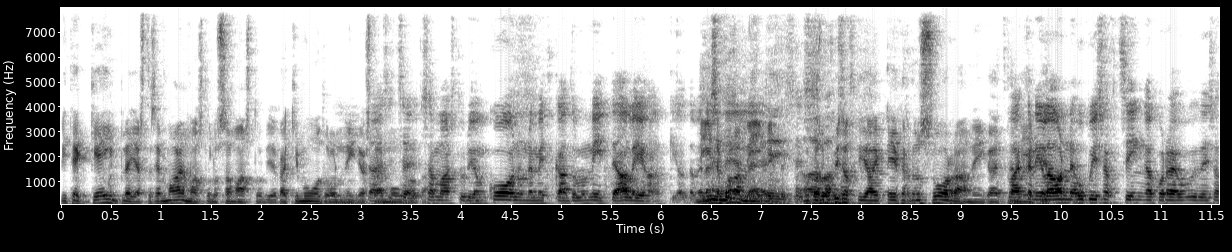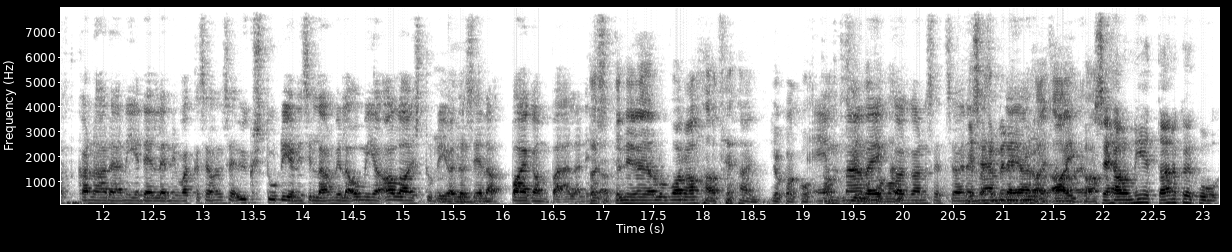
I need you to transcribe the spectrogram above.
itse gameplayasta se maailma on tullut sama studio, kaikki muu on tullut Tai jostain sitten se muualta. sama studio on koonnut ne, mitkä on tullut niiden alihankkijoilta. Niin se edelleen. niin, niin. mutta. Ubisoft ei, ei kertonut suoraan niinku, että Vaikka niillä on ne Ubisoft Singapore, Ubisoft Kanada ja niin edelleen, niin vaikka se on se yksi studio, niin sillä on vielä omia alaistudioita Niin. siellä paikan päällä. Niin Tai se on- sitten niillä ei ollut varaa tehdä joka kohtaa. en, mä veikkaan kanssa, että se on enemmän sehän menee aikaa. Sehän on niin, että aina kun joku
